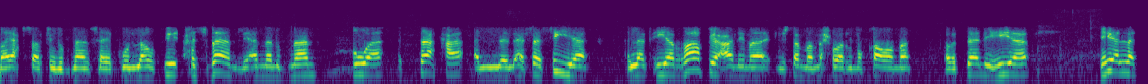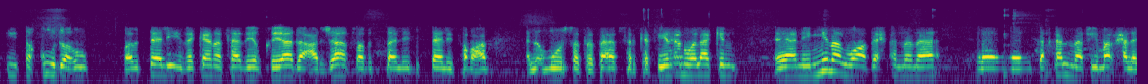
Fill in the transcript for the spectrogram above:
ما يحصل في لبنان سيكون له في حسبان لأن لبنان هو الساحة ال- الأساسية التي هي الرافعة لما يسمى محور المقاومة وبالتالي هي هي التي تقوده. وبالتالي إذا كانت هذه القيادة عرجاء فبالتالي بالتالي طبعا الأمور ستتأثر كثيرا. ولكن يعني من الواضح أننا آه، دخلنا في مرحلة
